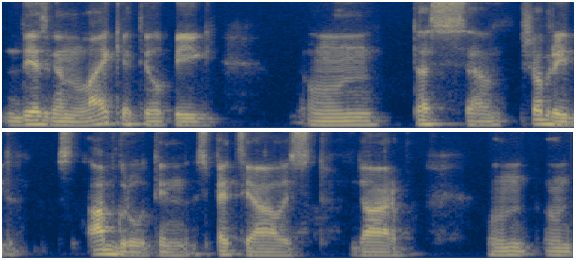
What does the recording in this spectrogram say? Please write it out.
diezgan laikietilpīgi, un tas šobrīd apgrūtina speciālistu darbu. Un, un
